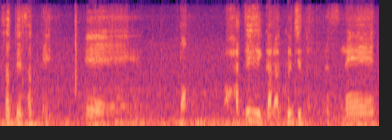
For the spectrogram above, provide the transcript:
さてさて、えー、っと、8時から9時のですね、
